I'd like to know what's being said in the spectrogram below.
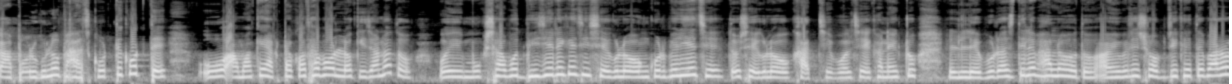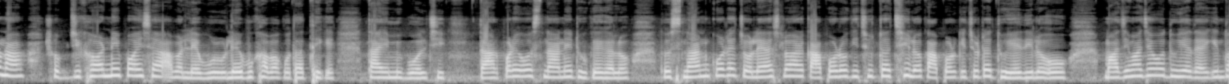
কাপড়গুলো ভাঁজ করতে করতে ও আমাকে একটা কথা বলল, কি জানো তো? ওই মুখ সাবুত ভিজিয়ে রেখেছি, সেগুলো অঙ্কুর বেরিয়েছে, তো সেগুলো ও খাচ্ছে। বলছে, এখানে একটু লেবু রস দিলে ভালো হতো। আমি বলছি, সবজি খেতে পারো না, সবজি খাওয়ার নেই পয়সা, আবার লেবু লেবু খাবা কোথার থেকে? তাই আমি বলছি। তারপরে ও স্নানে ঢুকে গেল। তো স্নান করে চলে আসলো, আর কাপড়ও কিছুটা ছিল, কাপড় কিছুটা ধুয়ে দিল ও। মাঝে মাঝে ও ধুয়ে দেয়, কিন্তু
